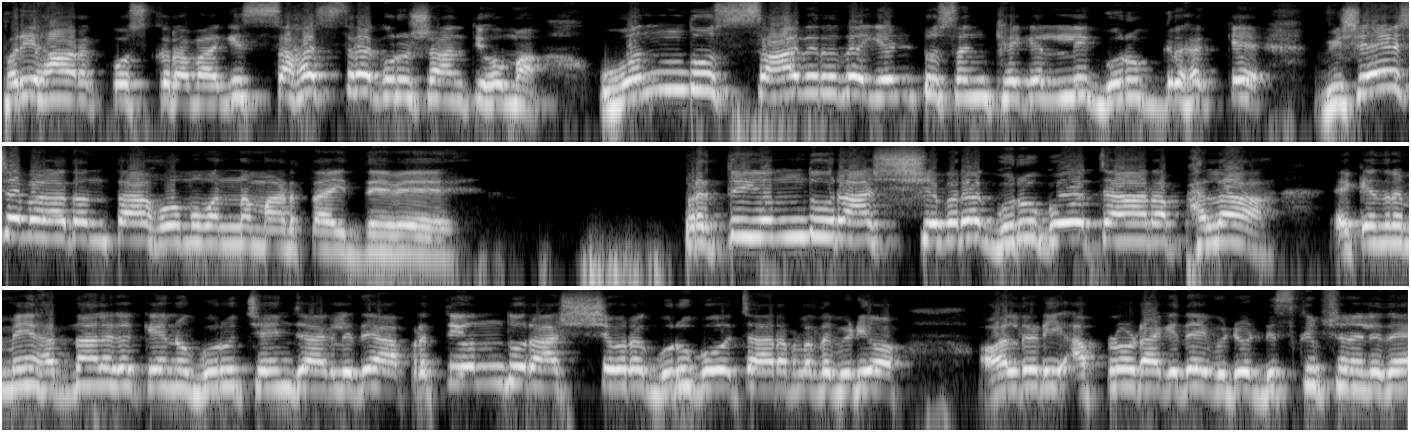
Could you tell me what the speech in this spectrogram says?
ಪರಿಹಾರಕ್ಕೋಸ್ಕರವಾಗಿ ಸಹಸ್ರ ಗುರು ಶಾಂತಿ ಹೋಮ. ಒಂದು ಸಾವಿರದ ಎಂಟು ಸಂಖ್ಯೆಯಲ್ಲಿ ಗುರುಗ್ರಹಕ್ಕೆ ವಿಶೇಷವಾದಂತಹ ಹೋಮವನ್ನು ಮಾಡ್ತಾ ಇದ್ದೇವೆ. ಪ್ರತಿಯೊಂದು ರಾಶಿಯವರ ಗುರುಗೋಚಾರ ಫಲ ಯಾಕೆಂದ್ರೆ ಮೇ ಹದಿನಾಲ್ಕಕ್ಕೇನು ಗುರು ಚೇಂಜ್ ಆಗಲಿದೆ. ಆ ಪ್ರತಿಯೊಂದು ರಾಶಿಯವರ ಗುರು ಗೋಚಾರ ಫಲದ ವಿಡಿಯೋ ಆಲ್ರೆಡಿ ಅಪ್ಲೋಡ್ ಆಗಿದೆ. ವಿಡಿಯೋ ಡಿಸ್ಕ್ರಿಪ್ಷನ್ ಅಲ್ಲಿ ಇದೆ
